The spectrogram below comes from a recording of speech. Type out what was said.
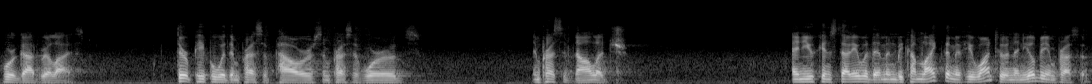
who are God realized. There are people with impressive powers, impressive words, impressive knowledge. And you can study with them and become like them if you want to, and then you'll be impressive.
